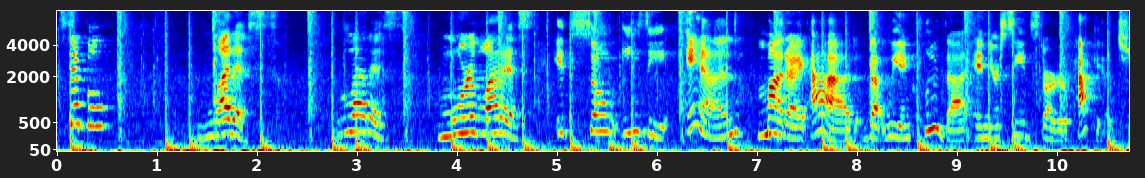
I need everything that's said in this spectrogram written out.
Simple. Lettuce. Lettuce. More lettuce. It's so easy, and might I add that we include that in your seed starter package.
